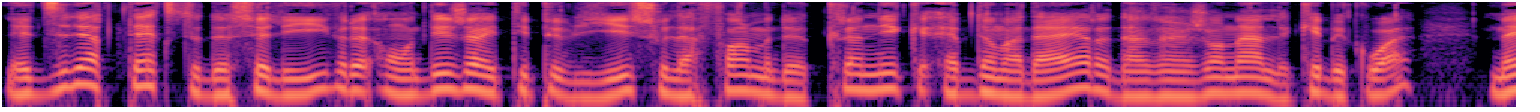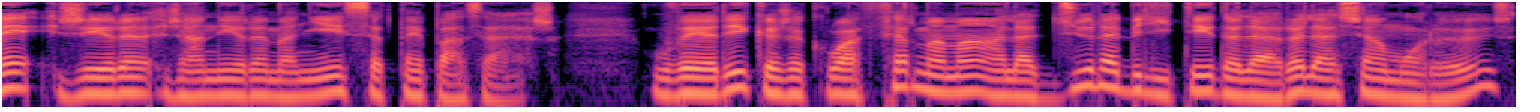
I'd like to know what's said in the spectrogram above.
Les divers textes de ce livre ont déjà été publiés sous la forme de chroniques hebdomadaires dans un journal québécois, mais j'en ai, remanié certains passages. Vous verrez que je crois fermement à la durabilité de la relation amoureuse,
